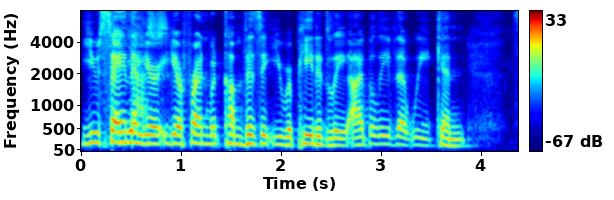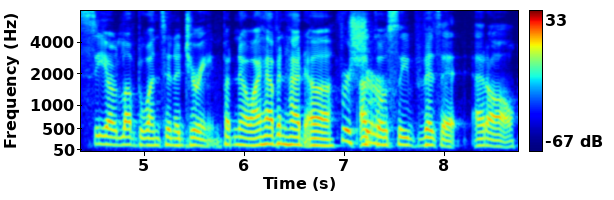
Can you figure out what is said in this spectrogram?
you saying that your your friend would come visit you repeatedly. I believe that we can see our loved ones in a dream. But no, I haven't had a For a ghostly visit at all.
